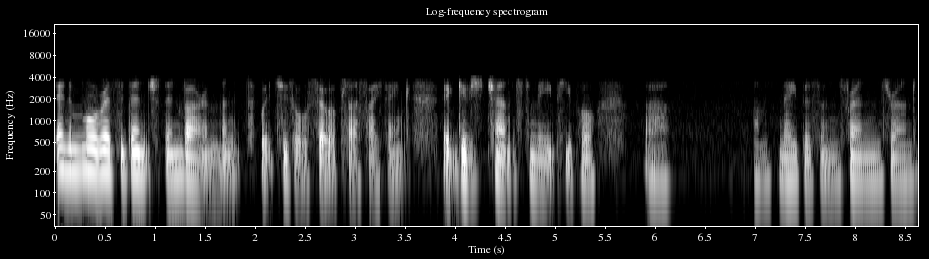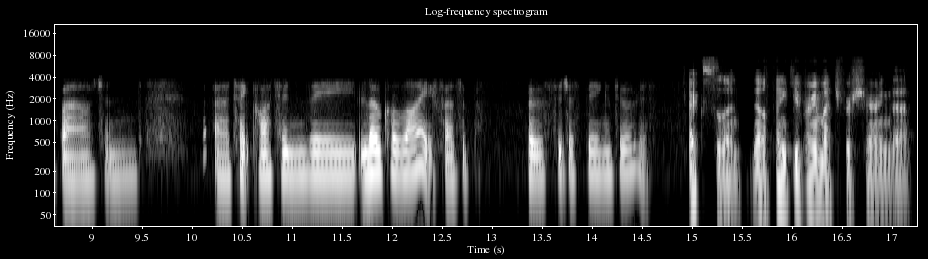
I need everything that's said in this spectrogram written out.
in a more residential environment, which is also a plus, I think. It gives you a chance to meet people, uh, um, neighbours and friends round about, and uh, take part in the local life as opposed to just being a tourist. Excellent. Now, thank you very much for sharing that.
